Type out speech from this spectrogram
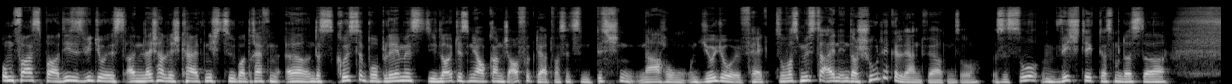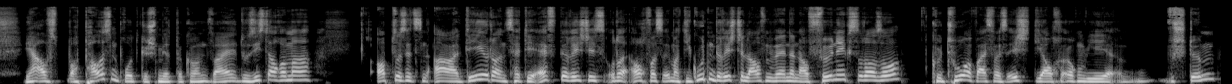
unfassbar. Dieses Video ist an Lächerlichkeit nicht zu übertreffen. Äh, und das größte Problem ist, die Leute sind ja auch gar nicht aufgeklärt, was jetzt ein bisschen Nahrung und Jojo-Effekt. Sowas müsste einen in der Schule gelernt werden. So, das ist so wichtig, dass man das da ja aufs auf Pausenbrot geschmiert bekommt, weil du siehst auch immer, ob das jetzt ein ARD oder ein ZDF-Bericht ist oder auch was immer. Die guten Berichte laufen werden dann auf Phoenix oder so, Kultur, weiß weiß ich, die auch irgendwie ähm, stimmen.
